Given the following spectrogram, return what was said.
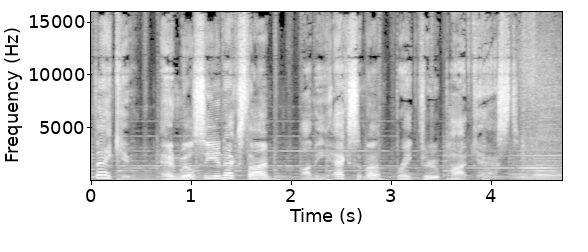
Thank you, and we'll see you next time on the Eczema Breakthrough Podcast.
